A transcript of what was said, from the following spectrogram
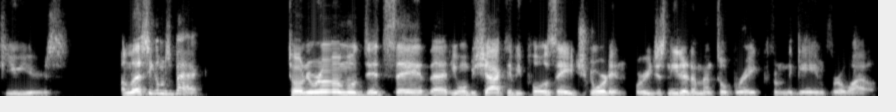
few years, unless he comes back. Tony Romo did say that he won't be shocked if he pulls a Jordan, where he just needed a mental break from the game for a while.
